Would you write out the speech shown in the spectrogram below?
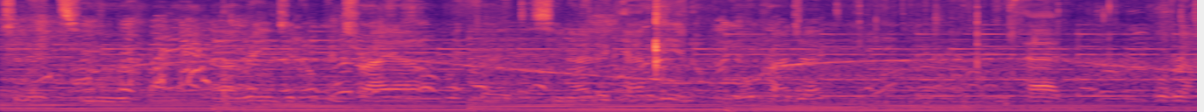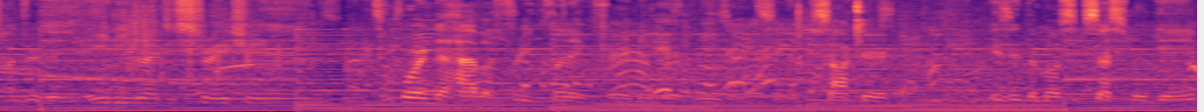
fortunate to uh, arrange an open tryout with the DC United Academy and Open Goal Project. We've had over 180 registrations. It's important to have a free clinic for a number of reasons. Soccer isn't the most accessible game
